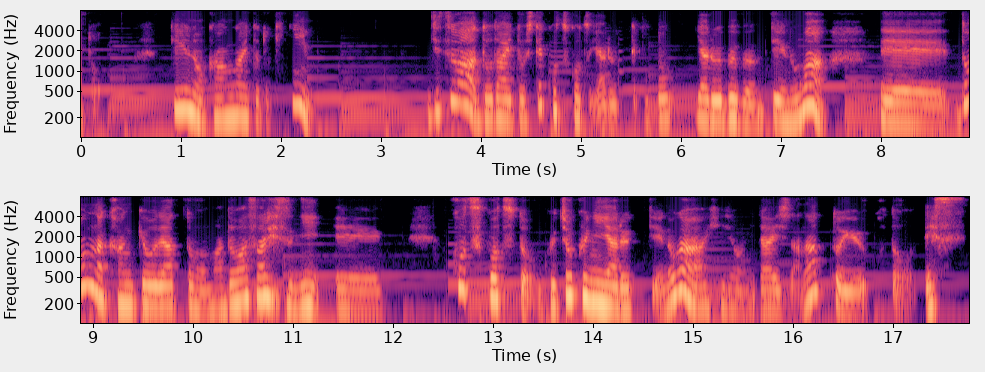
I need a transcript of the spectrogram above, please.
っていうのを考えたときに、実は土台としてコツコツやるってこと、やる部分っていうのは、えー、どんな環境であっても惑わされずに、えー、コツコツと愚直にやるっていうのが非常に大事だなということです。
